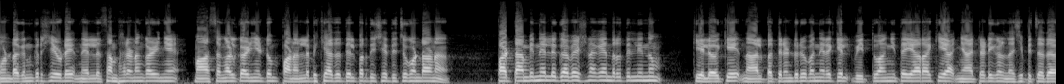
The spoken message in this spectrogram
മുണ്ടകൻ കൃഷിയുടെ നെല്ല് സംഭരണം കഴിഞ്ഞ് മാസങ്ങൾ കഴിഞ്ഞിട്ടും പണം ലഭിക്കാത്തതിൽ പ്രതിഷേധിച്ചുകൊണ്ടാണ് പട്ടാമ്പി നെല്ല് ഗവേഷണ കേന്ദ്രത്തിൽ നിന്നും കിലോയ്ക്ക് നാൽപ്പത്തിരണ്ട് രൂപ നിരക്കിൽ വിത്ത് വാങ്ങി തയ്യാറാക്കിയ ഞാറ്റടികൾ നശിപ്പിച്ചത്.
